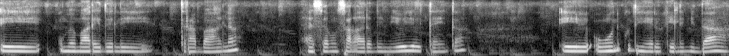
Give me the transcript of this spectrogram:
e o meu marido ele trabalha, recebe um salário de 1.080 e o único dinheiro que ele me dá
